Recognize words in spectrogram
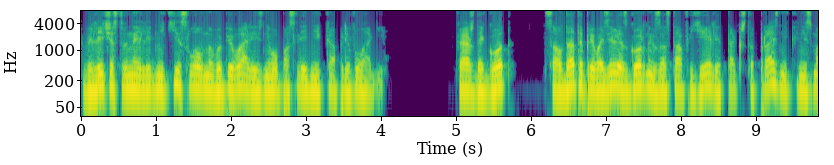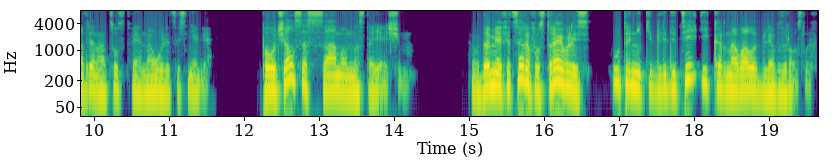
Величественные ледники словно выпивали из него последние капли влаги. Каждый год солдаты привозили с горных застав ели, так что праздник, несмотря на отсутствие на улице снега, получался самым настоящим. В доме офицеров устраивались утренники для детей и карнавалы для взрослых.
